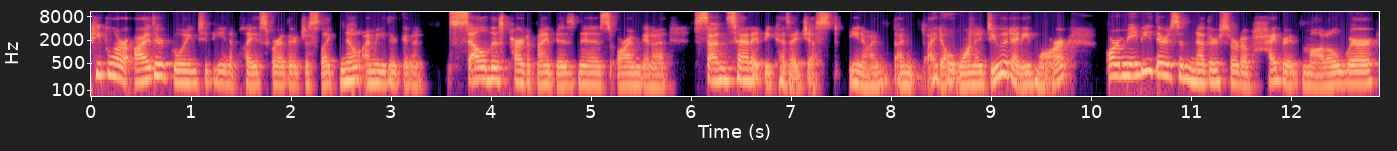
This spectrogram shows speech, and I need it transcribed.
people are either going to be in a place where they're just like, no, I'm either going to sell this part of my business or I'm going to sunset it because I just, you know, I'm, I'm I don't want to do it anymore. Or maybe there's another sort of hybrid model where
